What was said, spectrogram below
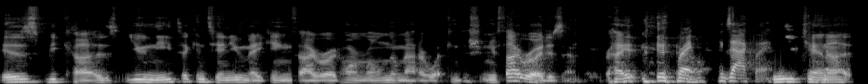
is because you need to continue making thyroid hormone no matter what condition your thyroid is in, right? right, know? exactly. You cannot,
